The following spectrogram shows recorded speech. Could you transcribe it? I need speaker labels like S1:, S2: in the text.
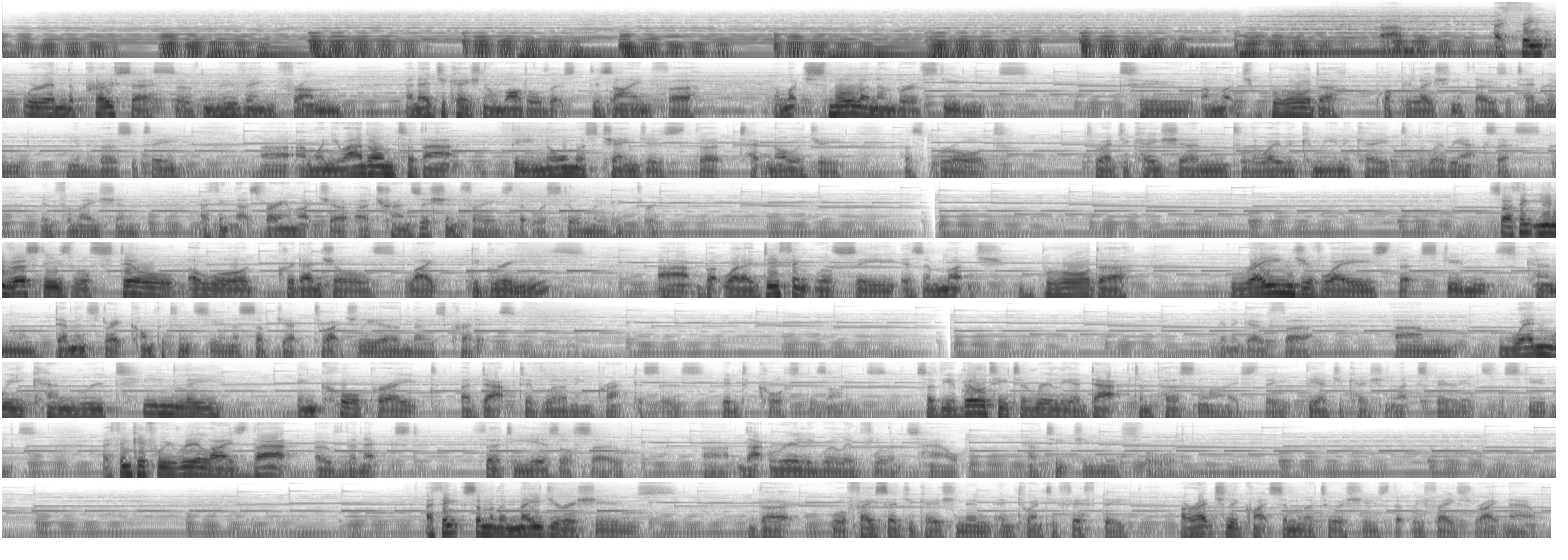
S1: Um, I think we're in the process of moving from an educational model that's designed for a much smaller number of students to a much broader population of those attending university. Uh, and when you add on to that the enormous changes that technology has brought to education, to the way we communicate, to the way we access information, I think that's very much a, a transition phase that we're still moving through. So I think universities will still award credentials like degrees, uh, but what I do think we'll see is a much broader range of ways that students can demonstrate competency in a subject to actually earn those credits. I'm going to go for um, when we can routinely incorporate adaptive learning practices into course designs. So the ability to really adapt and personalise the, the educational experience for students. I think if we realise that over the next 30 years or so, uh, that really will influence how, how teaching moves forward. I think some of the major issues that will face education in, in 2050 are actually quite similar to issues that we face right now.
